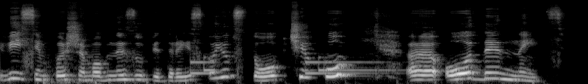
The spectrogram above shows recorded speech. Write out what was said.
8 пишемо внизу під рискою в стовпчику е, одиниць.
